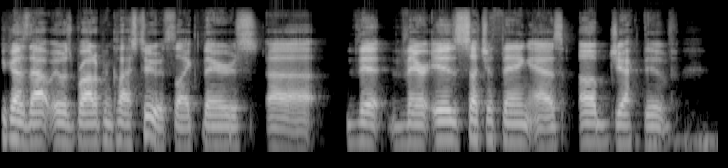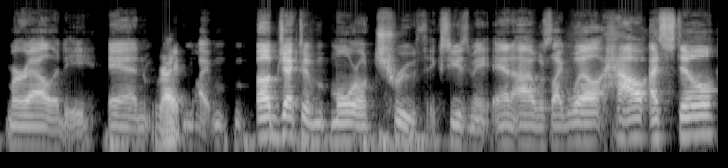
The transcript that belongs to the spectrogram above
because that it was brought up in class too. It's like there's uh that there is such a thing as objective morality and Right. like objective moral truth. Excuse me. And I was like, well, how? I still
